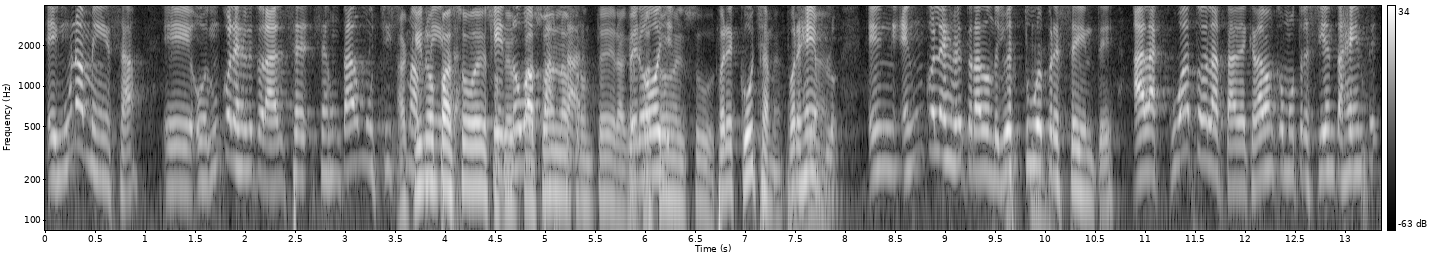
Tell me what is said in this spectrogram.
en una mesa eh, o en un colegio electoral se, se juntaban muchísimas Aquí no mesas pasó eso, que no va a pasó en la pasar. frontera, que pero pasó oye, en el sur. Pero escúchame, por ejemplo, en, en un colegio electoral donde yo estuve presente, a las 4 de la tarde quedaban como 300 gente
